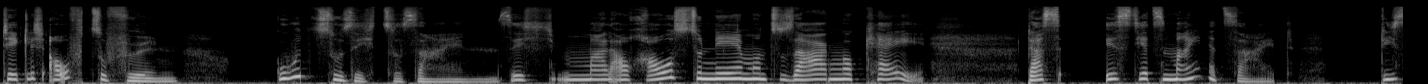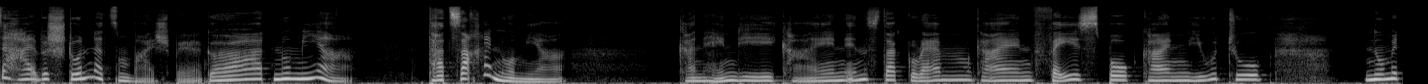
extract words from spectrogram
täglich aufzufüllen gut zu sich zu sein, sich mal auch rauszunehmen und zu sagen, okay, das ist jetzt meine Zeit. Diese halbe Stunde zum Beispiel gehört nur mir. Tatsache nur mir. Kein Handy, kein Instagram, kein Facebook, kein YouTube. Nur mit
